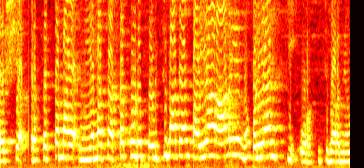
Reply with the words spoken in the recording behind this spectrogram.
റഷ്യ പ്രസക്തമായ നിയമ ചട്ടക്കൂട് പൊളിച്ചു മാറ്റാൻ തയ്യാറാണ് എന്നും പൊളിയാൻസ്കി ഉറപ്പിച്ചു പറഞ്ഞു.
